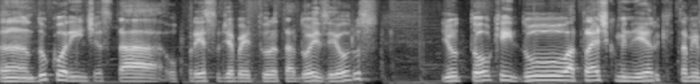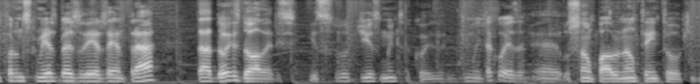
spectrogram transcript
um, do Corinthians tá. O preço de abertura tá 2 euros. E o token do Atlético Mineiro, que também foram um dos primeiros brasileiros a entrar, tá 2 dólares. Isso diz muita coisa. Muita coisa. É, o São Paulo não tem token.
